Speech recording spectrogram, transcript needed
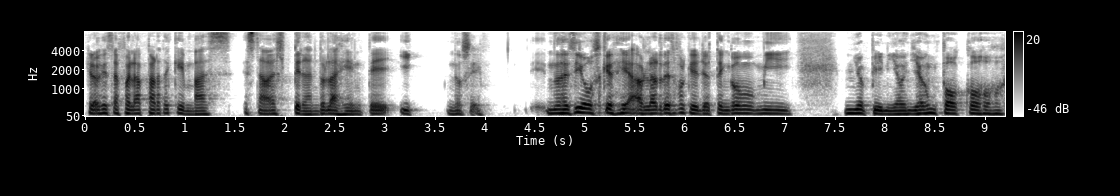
creo que esta fue la parte que más estaba esperando la gente y no sé, no sé si vos querés hablar de eso porque yo tengo mi, mi opinión ya un poco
